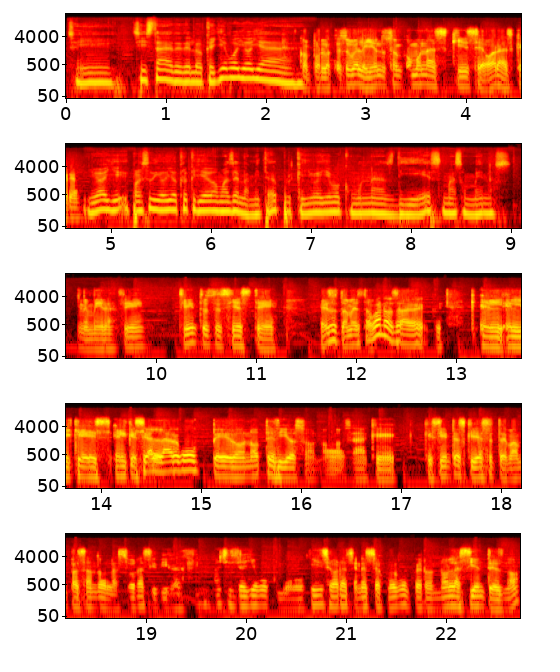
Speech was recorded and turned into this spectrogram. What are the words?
Sí, sí está, desde lo que llevo yo ya... Por lo que estuve leyendo, son como unas 15 horas, creo. Yo, por eso digo, yo creo que llevo más de la mitad porque yo llevo como unas 10 más o menos. Mira, sí. Sí, entonces sí, este. Eso también está bueno, o sea, el, el que es, el que sea largo, pero no tedioso, ¿no? O sea, que, que sientas que ya se te van pasando las horas y digas, "No manches, ya llevo como 15 horas en este juego, pero no las sientes, ¿no?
